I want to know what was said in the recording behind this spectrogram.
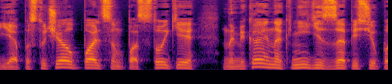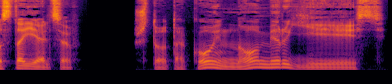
Я постучал пальцем по стойке, намекая на книги с записью постояльцев. «Что такой номер есть?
